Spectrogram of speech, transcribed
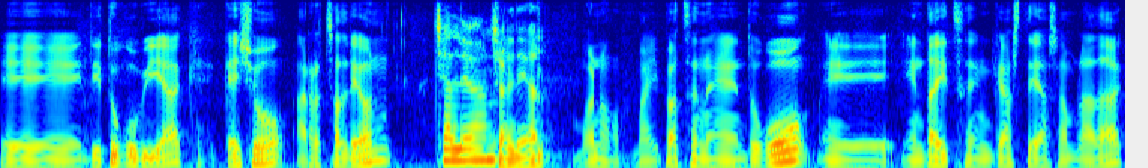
eh, ditugu biak, kaixo, arratsaldeon. Txaldeon. Txaldean. Bueno, ba, ipatzen eh, dugu, eh, endaitzen gazte asambladak,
